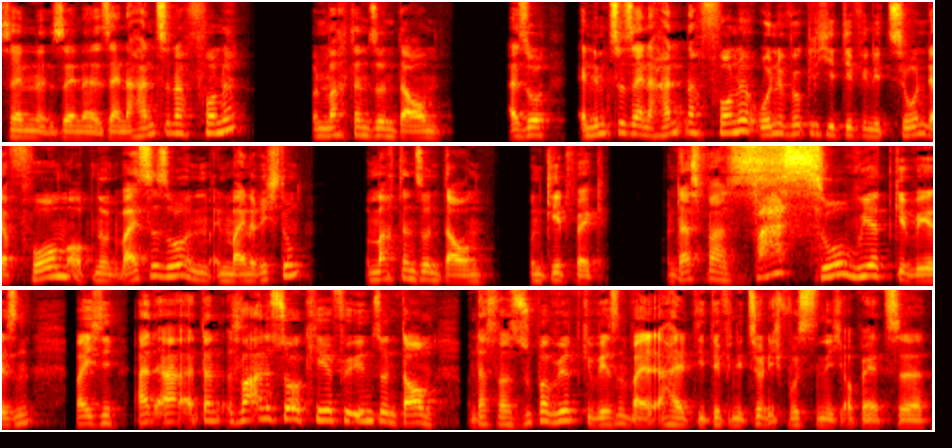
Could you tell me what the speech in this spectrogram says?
seine, seine, seine Hand so nach vorne und macht dann so einen Daumen. Also er nimmt so seine Hand nach vorne, ohne wirkliche Definition der Form, ob nun, weißt du so, in, in meine Richtung, und macht dann so einen Daumen und geht weg. Und das war Was? so weird gewesen, weil ich nicht, er, er, dann, es war alles so okay für ihn so ein Daumen. Und das war super weird gewesen, weil halt die Definition, ich wusste nicht, ob er jetzt, äh,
